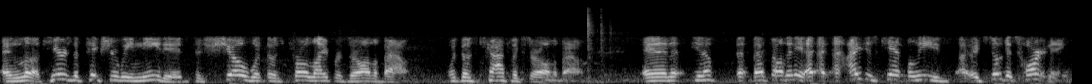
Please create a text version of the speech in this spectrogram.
and look, here's the picture we needed to show what those pro lifers are all about, what those Catholics are all about. And, you know, that, that's all they need. I, I, I just can't believe, uh, it's so disheartening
